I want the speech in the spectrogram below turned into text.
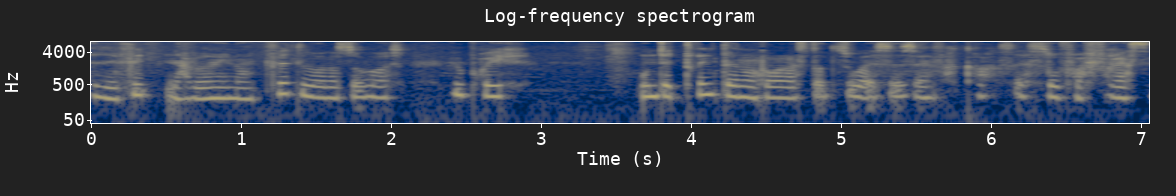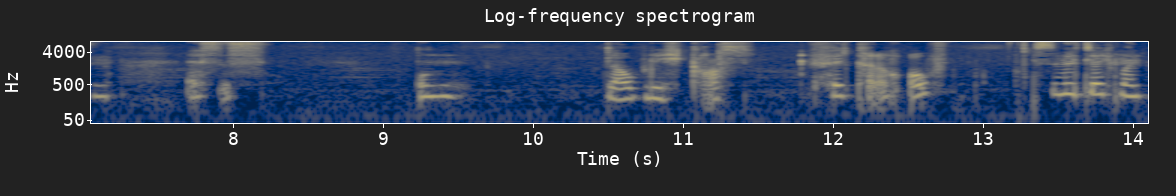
also ein Viertel, habe ich noch ein Viertel oder sowas übrig. Und der trinkt dann noch was dazu. Es ist einfach krass. Es ist so verfressen. Es ist unglaublich krass. Fällt gerade auch auf. Es wird gleich mein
